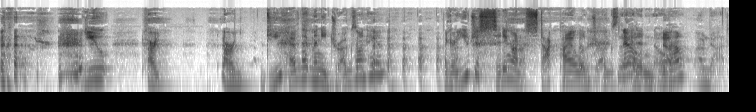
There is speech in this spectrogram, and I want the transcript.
You are are do you have that many drugs on hand? Like, are you just sitting on a stockpile of drugs that No, I didn't know no, about? I'm not.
